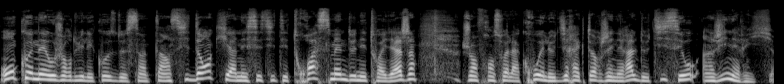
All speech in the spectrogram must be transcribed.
On connaît aujourd'hui les causes de cet incident qui a nécessité trois semaines de nettoyage. Jean-François Lacroix est le directeur général de Tisséo Ingénierie.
